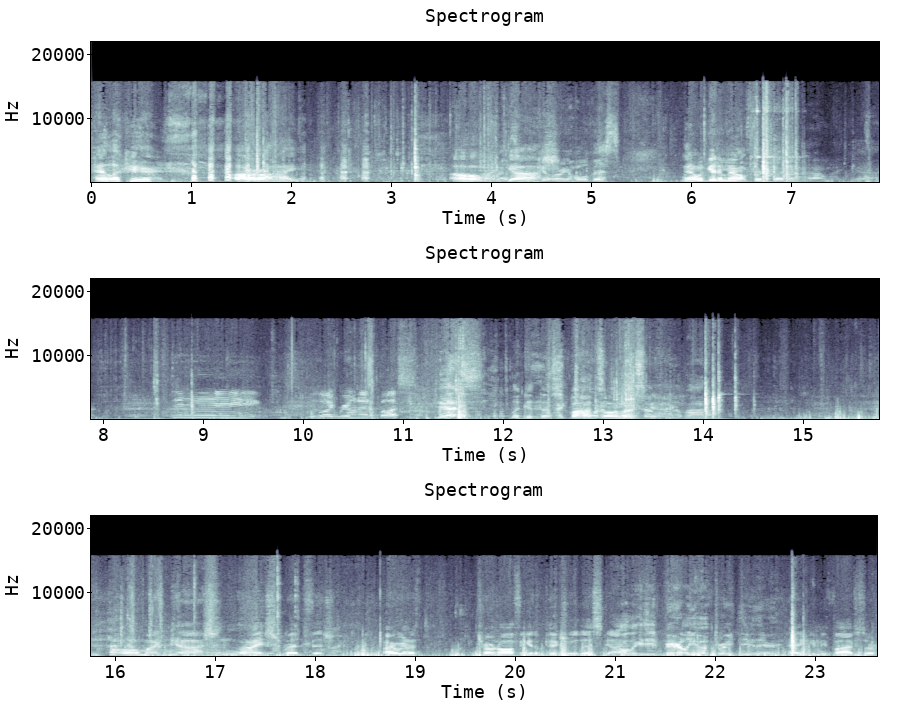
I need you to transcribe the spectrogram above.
Hey look here. All right. Oh my That's gosh. pretty cool. Let me hold this. Now we'll get him out for a second. Oh my god. Dang. Was it like reeling in a bus? Yes. Look at the Like spots towing a on this up guy. From the bottom. Oh my gosh, nice redfish. All right, we're gonna turn off and get a picture of this guy. Oh, look, he's barely hooked right through there. Hey, give me five, sir.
